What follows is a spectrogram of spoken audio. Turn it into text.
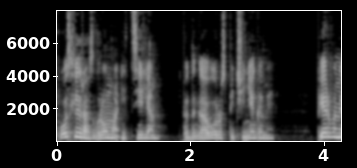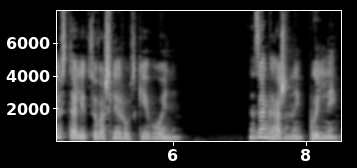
После разгрома Итиля по договору с печенегами первыми в столицу вошли русские воины. Загаженный, пыльный,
